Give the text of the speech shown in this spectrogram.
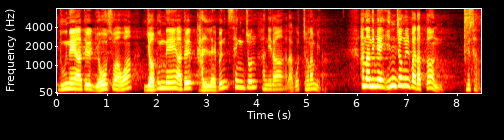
눈의 아들 여호수아와 여분네의 아들 갈렙은 생존하니라라고 전합니다. 하나님의 인정을 받았던 두 사람,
